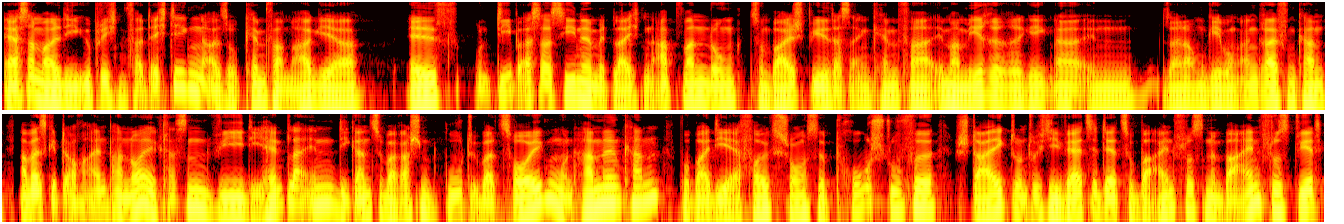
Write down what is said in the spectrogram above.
erst einmal die üblichen Verdächtigen, also Kämpfer, Magier, Elf und Diebassassine mit leichten Abwandlungen, zum Beispiel, dass ein Kämpfer immer mehrere Gegner in seiner Umgebung angreifen kann. Aber es gibt auch ein paar neue Klassen, wie die HändlerInnen, die ganz überraschend gut überzeugen und handeln kann, wobei die Erfolgschance pro Stufe steigt und durch die Werte der zu beeinflussenden beeinflusst wird.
